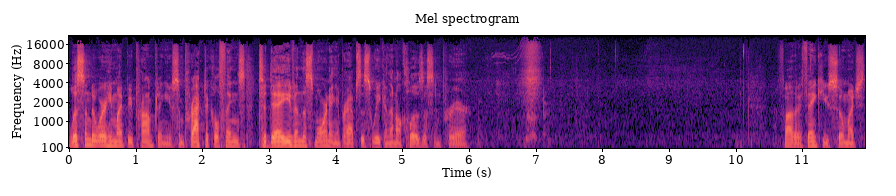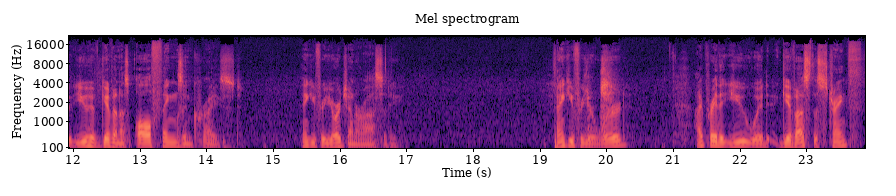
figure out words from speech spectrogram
Listen to where He might be prompting you. Some practical things today, even this morning, and perhaps this week, and then I'll close us in prayer. Father, thank you so much that you have given us all things in Christ. Thank you for your generosity. Thank you for your word. I pray that you would give us the strength,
